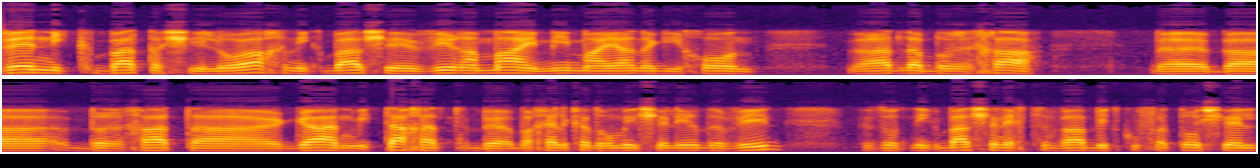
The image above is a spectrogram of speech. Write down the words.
ונקבת השילוח, נקבה שהעבירה מים ממעיין הגיחון ועד לבריכה, בבריכת הגן, מתחת, בחלק הדרומי של עיר דוד, וזאת נקבה שנחצבה בתקופתו של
